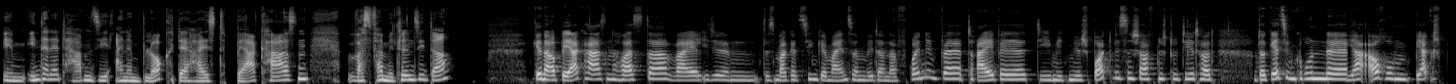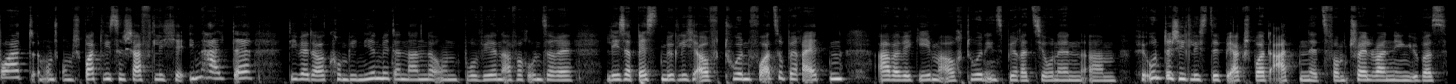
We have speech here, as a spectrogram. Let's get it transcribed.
Im Internet haben Sie einen Blog, der heißt Berghasen. Was vermitteln Sie da? Genau, Berghasen heißt er, weil ich das Magazin gemeinsam mit einer Freundin betreibe, die mit mir Sportwissenschaften studiert hat. Und da geht es im Grunde ja auch um Bergsport und um sportwissenschaftliche Inhalte, die wir da kombinieren miteinander und probieren einfach unsere Leser bestmöglich auf Touren vorzubereiten. Aber wir geben auch Toureninspirationen ähm, für unterschiedlichste Bergsportarten, jetzt vom Trailrunning übers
